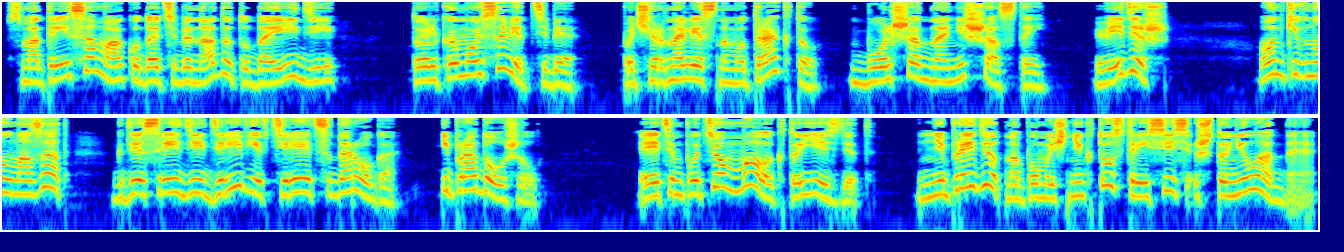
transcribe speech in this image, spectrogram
Смотри сама, куда тебе надо, туда и иди. Только мой совет тебе. По чернолесному тракту больше одна не шастай. Видишь? Он кивнул назад, где среди деревьев теряется дорога, и продолжил. Этим путем мало кто ездит. Не придет на помощь никто, стрясись, что неладное.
